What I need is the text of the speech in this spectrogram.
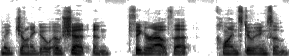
made Johnny go, oh shit, and figure out that Khlyen's doing some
